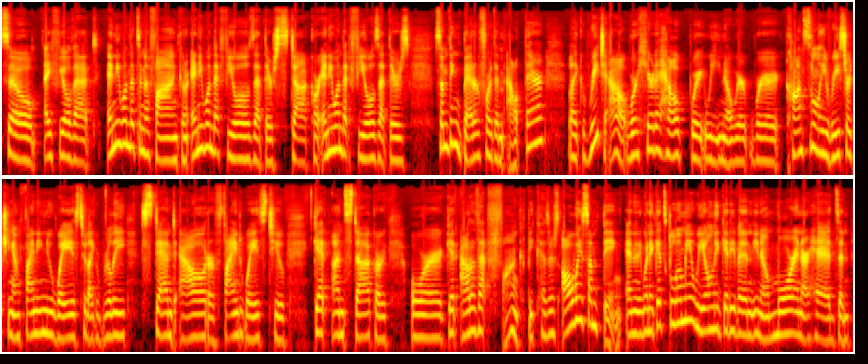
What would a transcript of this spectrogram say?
so I feel that anyone that's in a funk or anyone that feels that they're stuck or anyone that feels that there's something better for them out there, like reach out. We're here to help. we we, you know, we're, we're constantly researching and finding new ways to like really stand out or find ways to get unstuck or, or get out of that funk because there's always something. And when it gets gloomy, we only get even, you know, more in our heads and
